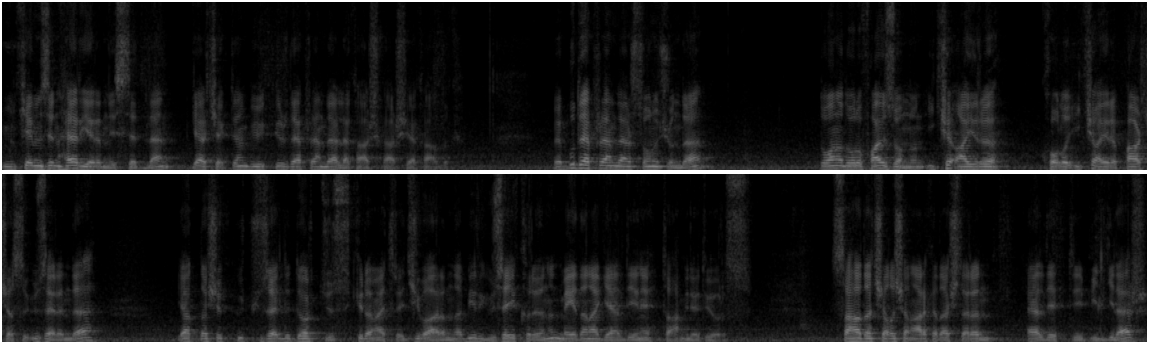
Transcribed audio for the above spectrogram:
ülkemizin her yerinde hissedilen gerçekten büyük bir depremlerle karşı karşıya kaldık. Ve bu depremler sonucunda Doğu Anadolu fay zonunun iki ayrı kolu, iki ayrı parçası üzerinde yaklaşık 350-400 kilometre civarında bir yüzey kırığının meydana geldiğini tahmin ediyoruz. Sahada çalışan arkadaşların elde ettiği bilgiler,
